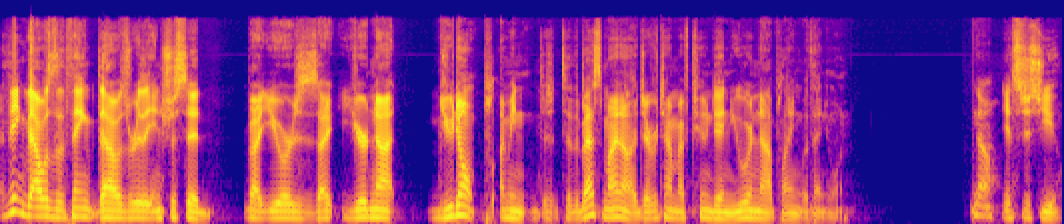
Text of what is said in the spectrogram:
I think that was the thing that I was really interested about yours is that you're not you don't I mean to the best of my knowledge every time I've tuned in you are not playing with anyone. No, It's just you.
